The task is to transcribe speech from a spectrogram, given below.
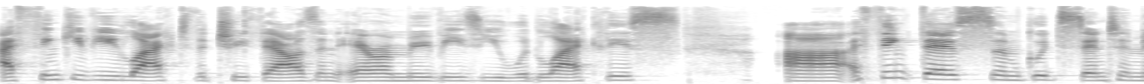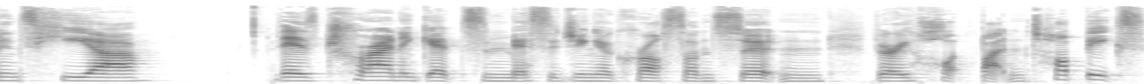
I think if you liked the 2000 era movies, you would like this. Uh, I think there's some good sentiments here there's trying to get some messaging across on certain very hot button topics.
